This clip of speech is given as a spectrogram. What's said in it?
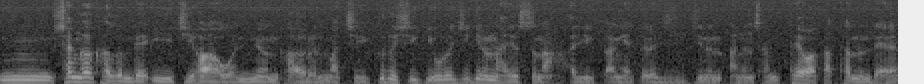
음, 생각하건대 이 지하 원년 가을은 마치 그릇이 기울어지기는 하였으나 아직 땅에 떨어지지는 않은 상태와 같았는데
